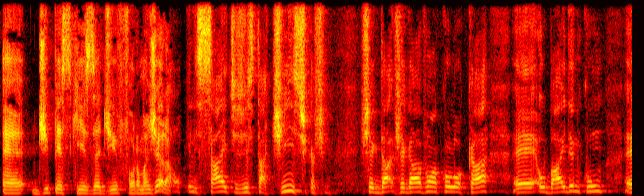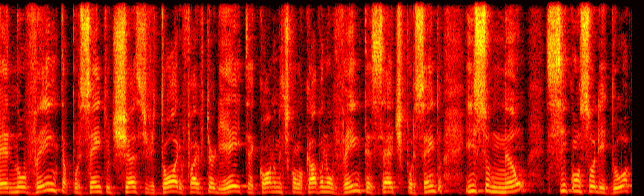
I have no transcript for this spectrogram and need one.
é, de pesquisa de forma geral. Aqueles sites de estatísticas chegavam a colocar é, o Biden com é, 90% de chance de vitória, o 538, Economist colocava 97%. Isso não se consolidou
